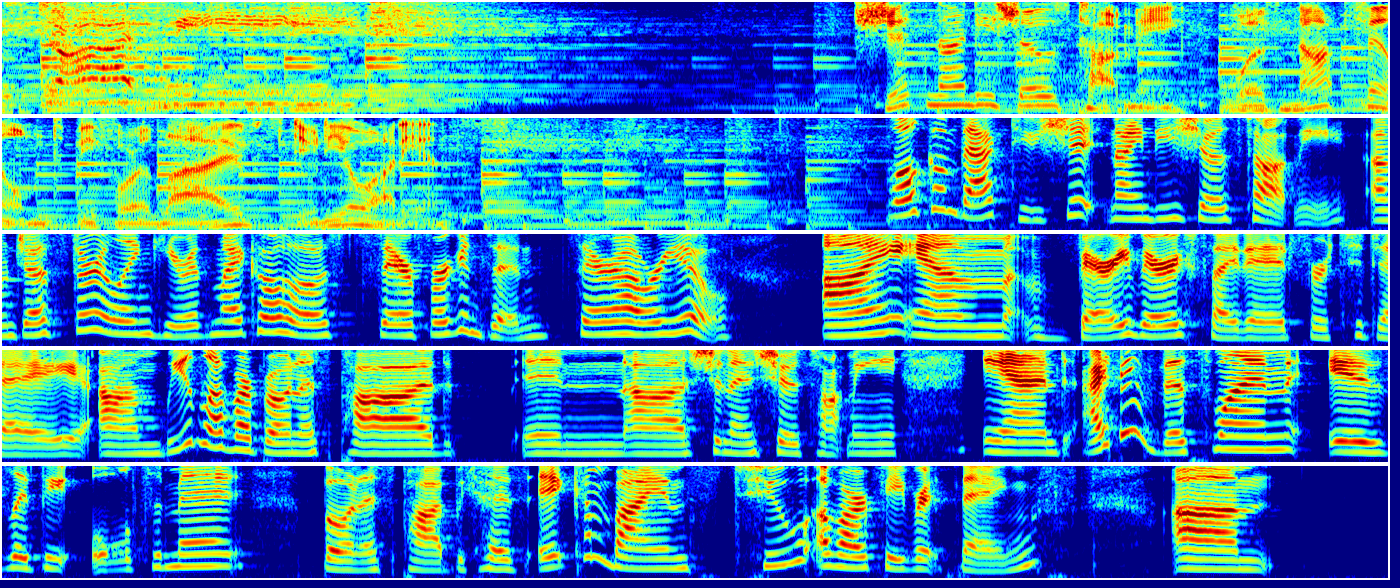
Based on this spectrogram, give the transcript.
shows taught me. Shit 90 Shows Taught Me was not filmed before a live studio audience. Welcome back to Shit 90 Shows Taught Me. I'm Jess Sterling here with my co host, Sarah Ferguson. Sarah, how are you? I am very, very excited for today. Um, we love our bonus pod in uh, Shit 90 Shows Taught Me. And I think this one is like the ultimate bonus pod because it combines two of our favorite things. Um,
